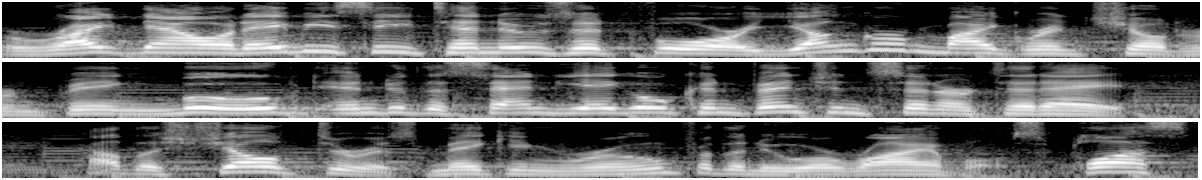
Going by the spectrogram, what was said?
Right now at ABC 10 News at 4, younger migrant children being moved into the San Diego Convention Center today. How the shelter is making room for the new arrivals. Plus,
